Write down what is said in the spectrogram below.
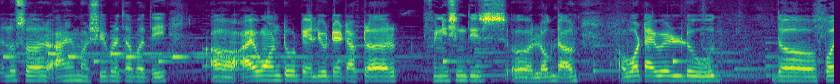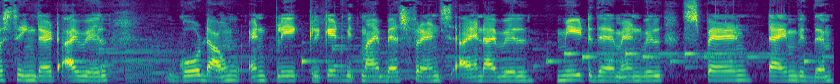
Hello, sir. I am Harshi Prajapati. Uh, I want to tell you that after finishing this uh, lockdown, uh, what I will do, the first thing that I will go down and play cricket with my best friends, and I will meet them and will spend time with them.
